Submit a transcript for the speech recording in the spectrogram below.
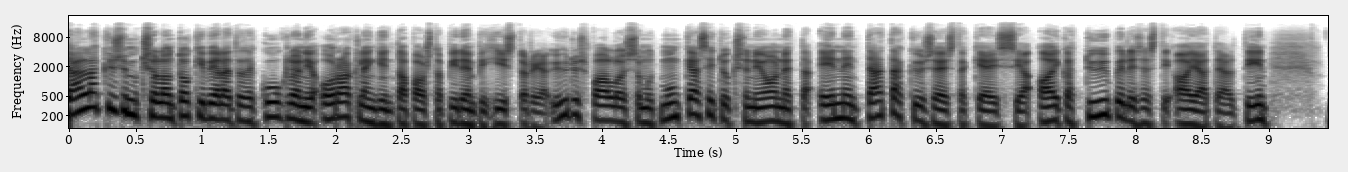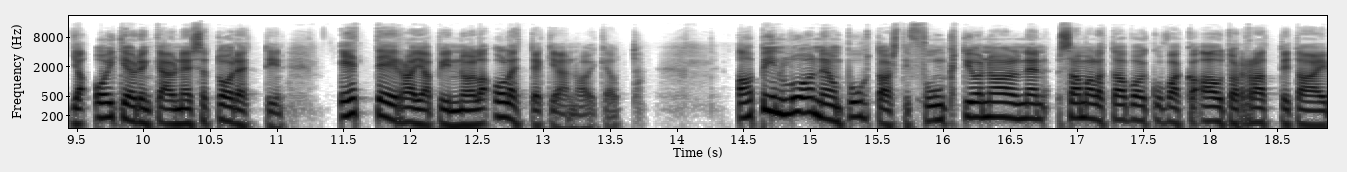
Tällä kysymyksellä on toki vielä tätä Googlen ja Oraclenkin tapausta pidempi historia Yhdysvalloissa, mutta mun käsitykseni on, että ennen tätä kyseistä keissiä aika tyypillisesti ajateltiin ja oikeudenkäynneissä todettiin, ettei rajapinnoilla ole tekijänoikeutta. Apin luonne on puhtaasti funktionaalinen samalla tavoin kuin vaikka auton ratti tai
